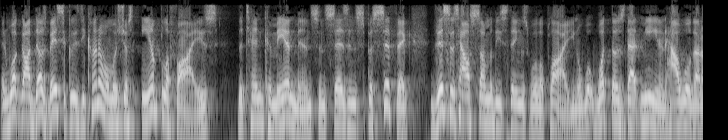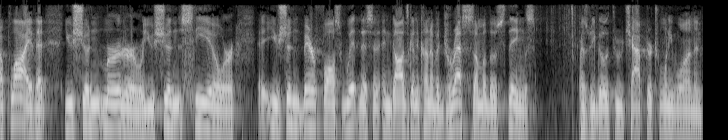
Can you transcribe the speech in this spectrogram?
and what God does basically is He kind of almost just amplifies the Ten Commandments and says in specific, this is how some of these things will apply. You know, what, what does that mean and how will that apply that you shouldn't murder or you shouldn't steal or uh, you shouldn't bear false witness? And, and God's going to kind of address some of those things as we go through chapter 21 and,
